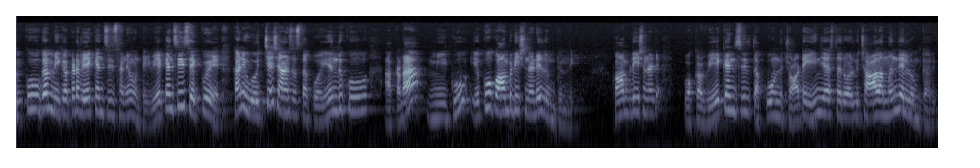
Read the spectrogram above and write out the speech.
ఎక్కువగా మీకు అక్కడ వేకెన్సీస్ అనేవి ఉంటాయి. వేకెన్సీస్ ఎక్కువే కానీ వచ్చే ఛాన్సెస్ తక్కువ. ఎందుకు? అక్కడ మీకు ఎక్కువ కాంపిటీషన్ అనేది ఉంటుంది. కాంపిటీషన్ అంటే ఒక వేకెన్సీ తక్కువ ఉన్న చోట ఏం చేస్తారు వాళ్ళు? చాలా మంది వెళ్ళి ఉంటారు.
